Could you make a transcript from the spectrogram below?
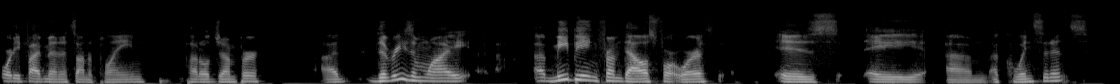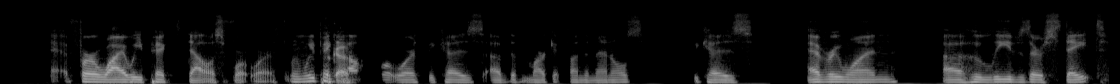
45 minutes on a plane, puddle jumper. Uh, the reason why uh, me being from Dallas Fort Worth is a um, a coincidence eh, for why we picked Dallas Fort Worth. When we picked okay. Dallas Fort Worth because of the market fundamentals, because everyone uh, who leaves their state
